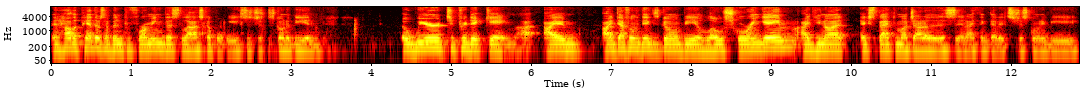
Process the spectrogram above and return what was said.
and how the Panthers have been performing this last couple weeks, is just going to be an, a weird to predict game. I, I'm I definitely think it's going to be a low scoring game. I do not expect much out of this, and I think that it's just going to be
